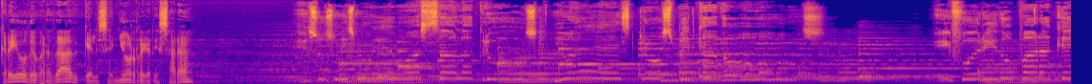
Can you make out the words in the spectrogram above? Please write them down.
creo de verdad que el Señor regresará. Jesús mismo llevó hasta la cruz nuestros pecados y fue herido para que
